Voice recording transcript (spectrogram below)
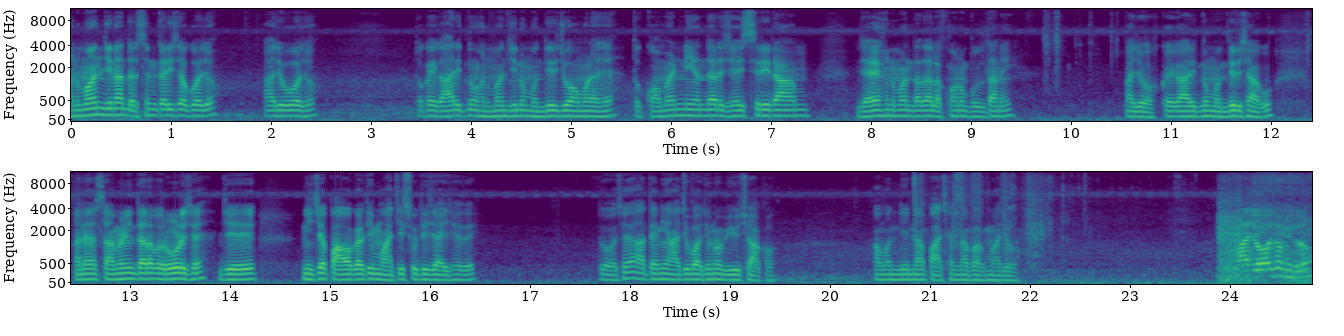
હનુમાનજીના દર્શન કરી શકો છો. આ જુઓ છો. તો કંઈક આ રીતનું હનુમાનજીનું મંદિર જોવા મળે છે. તો કોમેન્ટની અંદર જય શ્રી રામ, જય હનુમાન દાદા લખવાનું ભૂલતા નહીં. આ જુઓ, કંઈક આ રીતનું મંદિર છે આખું. અને સામેની તરફ રોડ છે, જે નીચે પાવાગઢથી માચી સુધી જાય છે તે. જુઓ છે, આ તેની આજુબાજુનો વ્યૂ છે આખો. આ મંદિરના પાછળના ભાગમાં જુઓ. આ જોવો છો મિત્રો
